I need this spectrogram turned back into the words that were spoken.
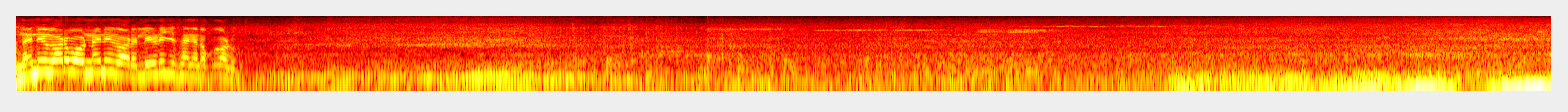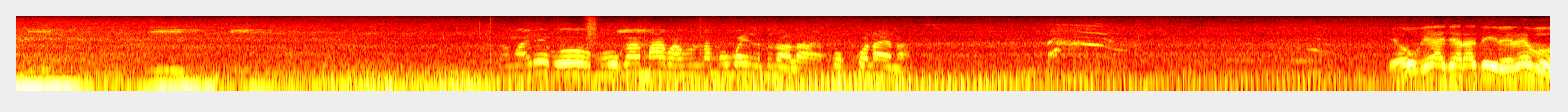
नाही निघावर भाऊ नाही निघावर. लेडीची सांगा नको काढू. रे वो मोगा मा भाऊला मोबाईल नतून आला. पोक्कोन आहे ना? हो गया जरा धीरे रे वो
